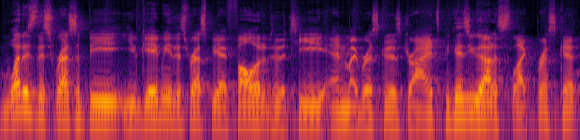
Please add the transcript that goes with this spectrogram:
what is this recipe? You gave me this recipe, I followed it to the T and my brisket is dry. It's because you got a select brisket.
